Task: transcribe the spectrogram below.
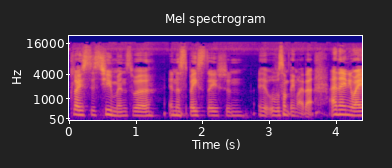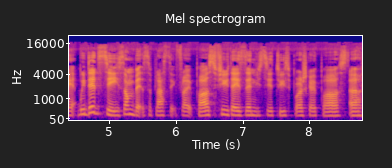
closest humans were in a space station or something like that. And anyway, we did see some bits of plastic float past. A few days in, you see a toothbrush go past, a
